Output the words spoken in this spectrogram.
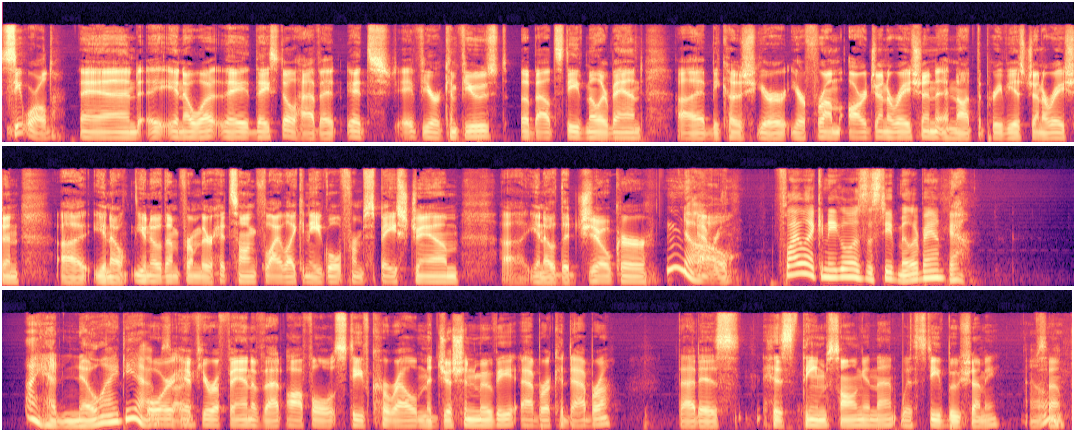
SeaWorld, and uh, you know what? They they still have it. It's if you're confused about Steve Miller Band uh, because you're you're from our generation and not the previous generation. Uh, you know you know them from their hit song "Fly Like an Eagle" from Space Jam. Uh, you know the Joker. no, Fly Like an Eagle is the Steve Miller Band. yeah. I had no idea. I'm Or sorry. if you're a fan of that awful Steve Carell magician movie, Abracadabra, that is his theme song in that with Steve Buscemi. Oh. So,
